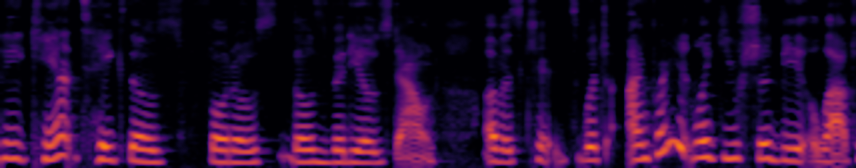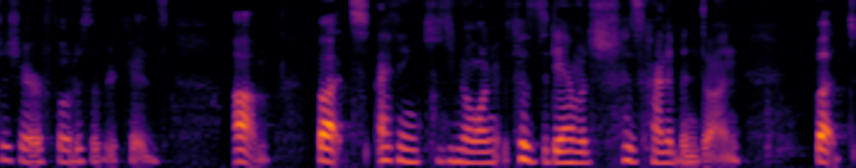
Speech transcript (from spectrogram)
he can't take those photos those videos down of his kids, which I'm pretty like you should be allowed to share photos of your kids. Um, but I think he no longer because the damage has kind of been done. But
